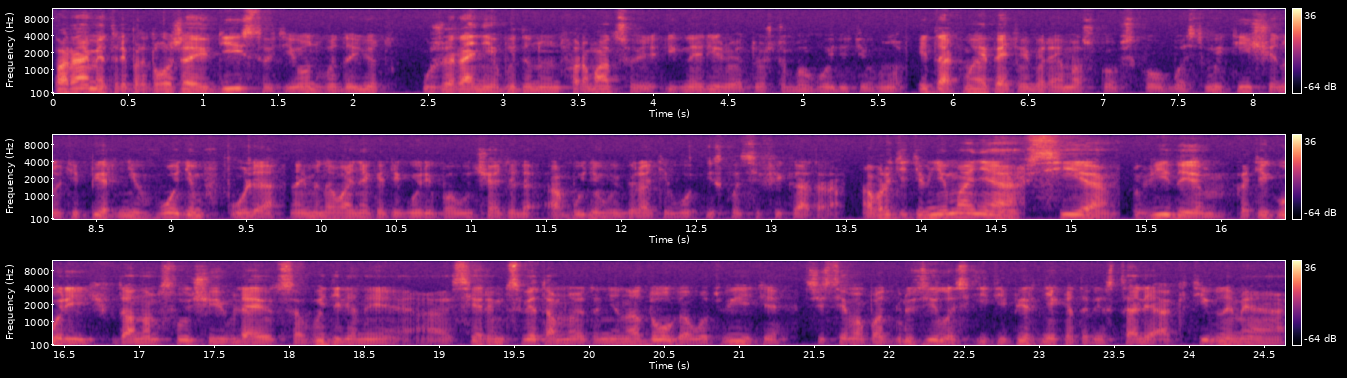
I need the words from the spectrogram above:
параметры продолжают действовать и он выдает уже ранее выданную информацию, игнорируя то, что вы вводите вновь. Итак, мы опять выбираем Московскую область Мытищи, но теперь не вводим в поле наименование категории получателя, а будем выбирать его из классификатора. Обратите внимание, все виды категорий в данном случае являются выделены э, серым цветом, но это ненадолго. Вот видите, система подгрузилась и теперь некоторые стали активными,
